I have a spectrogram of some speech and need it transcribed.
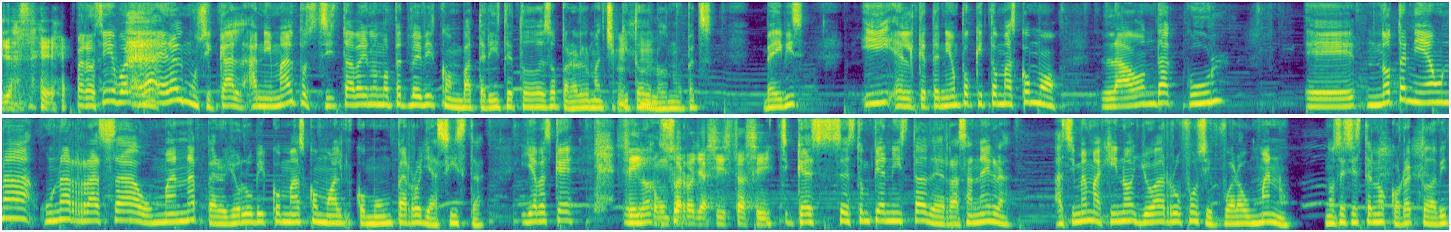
ya sé. Pero sí, bueno, era, era el musical. Animal, pues sí estaba ahí en los Muppet Babies con baterista y todo eso, pero era el más chiquito de los Muppets Babies. Y el que tenía un poquito más como la onda cool. Eh, no tenía una, una raza humana, pero yo lo ubico más como, al- como un perro jazzista. Y ya ves que. Sí, eh, lo- como un so- perro jazzista, sí. que es este un pianista de raza negra. Así me imagino yo a Rufo si fuera humano. No sé si está en lo correcto, David.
